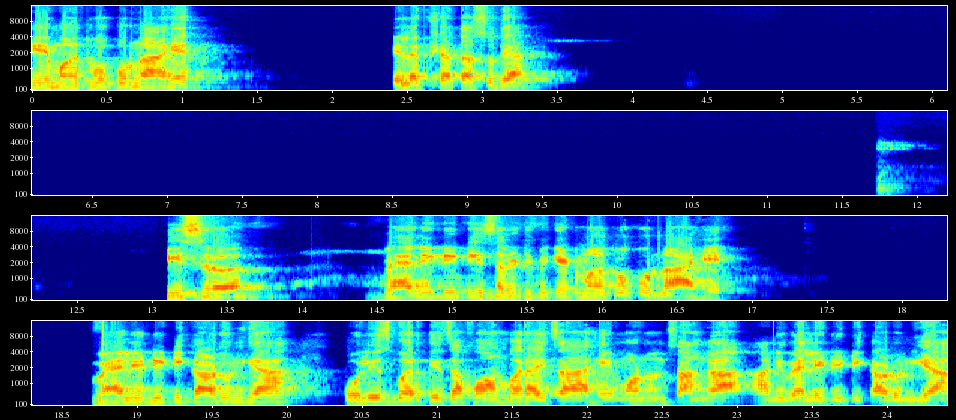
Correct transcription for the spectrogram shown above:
हे महत्त्वपूर्ण आहेत. हे लक्षात असू द्या. तिसरं व्हॅलिडिटी सर्टिफिकेट महत्त्वपूर्ण आहे. व्हॅलिडिटी काढून घ्या पोलीस भरतीचा फॉर्म भरायचा आहे म्हणून सांगा आणि व्हॅलिडिटी काढून घ्या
